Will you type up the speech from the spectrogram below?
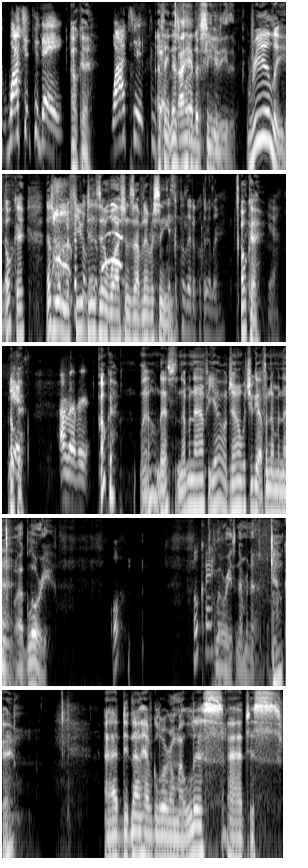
Watch it today. Okay. Watch it today. I think that's I haven't seen few. it either. Really? Okay. That's one of the few political- Denzel Washingtons I've never seen. it's a political thriller. Okay. Yeah. Okay. Yes. I love it. Okay. Well, that's number nine for y'all. John, what you got for number nine? Uh, Glory. Okay. Glory is number nine. Okay. I did not have Glory on my list. I just,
